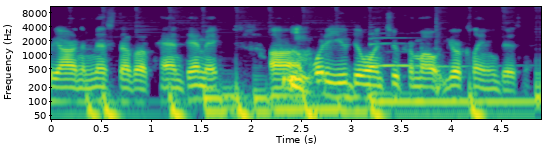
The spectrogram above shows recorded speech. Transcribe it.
We are in the midst of a pandemic. Um, mm. What are you doing to promote your cleaning business?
